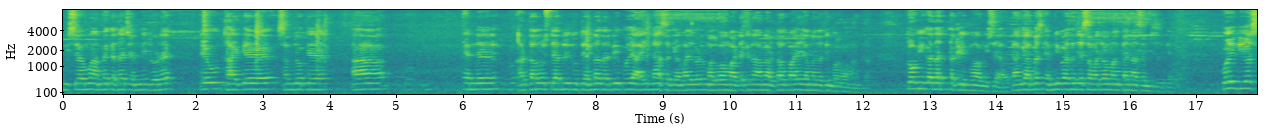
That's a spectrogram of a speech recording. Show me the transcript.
વિષયોમાં અમે કદાચ એમની જોડે એવું થાય કે સમજો કે આ એમને હડતાલનું સ્ટેપ લીધું તો એમના તરફી કોઈ આવી ના શકે. અમારી જોડે મળવા માટે કે અમે હડતાલ પાડી, અમે નથી મળવા માંગતા. તો બી કદાચ તકલીફમાં વિષય આવે. કારણ કે અમે એમની પાસે જે સમજવા માંગતા ના સમજી શકીએ. કોઈ દિવસ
